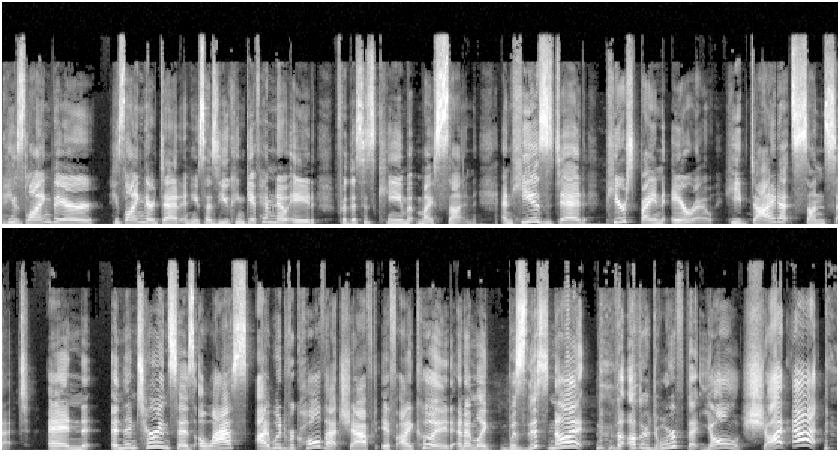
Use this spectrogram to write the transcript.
he's lying there he's lying there dead and he says you can give him no aid for this is Khîm my son and he is dead pierced by an arrow he died at sunset and and then Turin says, Alas, I would recall that shaft if I could. And I'm like, Was this not the other dwarf that y'all shot at?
